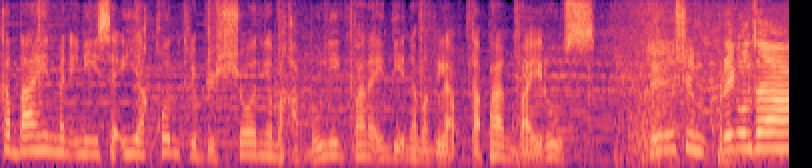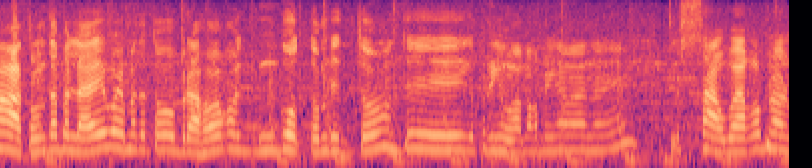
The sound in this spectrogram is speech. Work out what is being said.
kabahin man ini sa iya kontribusyon nga makabulig para hindi na maglaptapang virus. Di, siyempre kung sa atong tabalay, way matatoobra ho, kag gutom dito, di, kapringawa, makaparingawa na eh. Sawa ko, na,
